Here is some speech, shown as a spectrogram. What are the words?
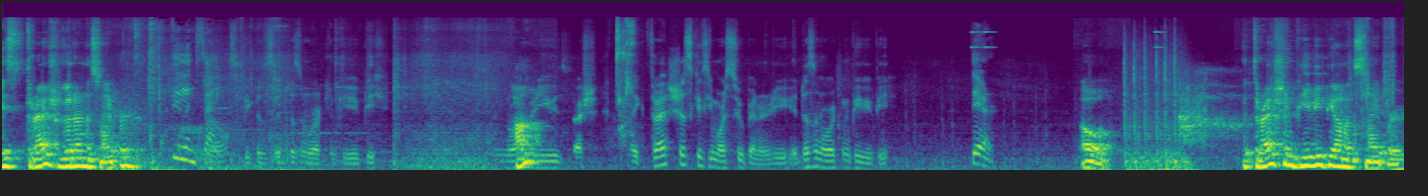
Is Thresh good on a sniper? Stealing No, because it doesn't work in PvP. Huh? Whenever you use Thresh, like Thresh just gives you more soup energy. It doesn't work in PvP. There. Oh. The Thresh in PvP on a sniper.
